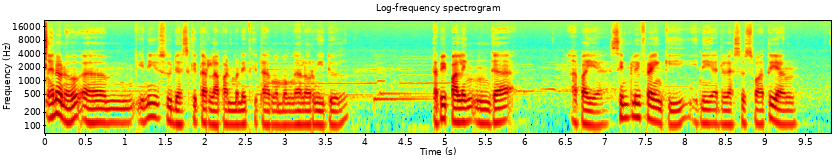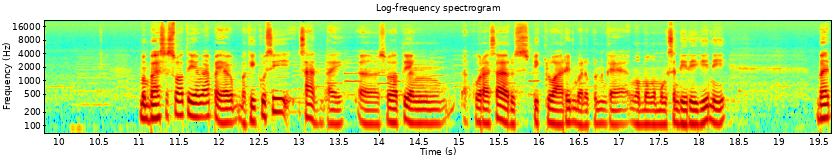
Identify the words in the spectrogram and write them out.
I don't know um, ini sudah sekitar 8 menit kita ngomong ngalor ngidul. Tapi paling enggak apa ya Simply Frankie ini adalah sesuatu yang membahas sesuatu yang apa ya? Bagiku sih santai. Uh, sesuatu yang aku rasa harus dikeluarin walaupun kayak ngomong-ngomong sendiri gini. But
